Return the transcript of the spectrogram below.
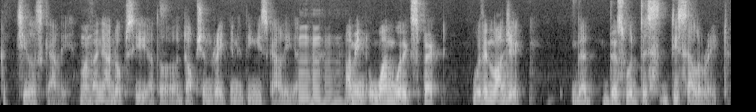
kecil sekali. Makanya adopsi atau adoption rate-nya ini tinggi sekali kan. I mean, one would expect within logic that this would decelerate.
